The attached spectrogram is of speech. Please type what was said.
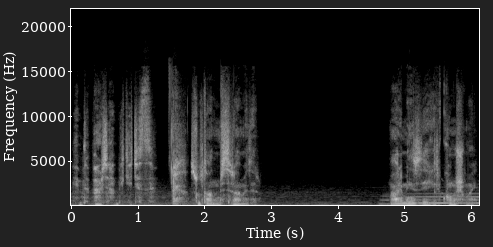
Hem de perşembe gecesi. Sultanım istirham ederim. Maluminizle ilgili konuşmayın.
